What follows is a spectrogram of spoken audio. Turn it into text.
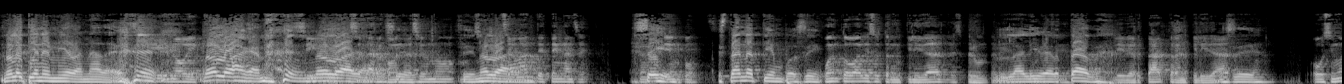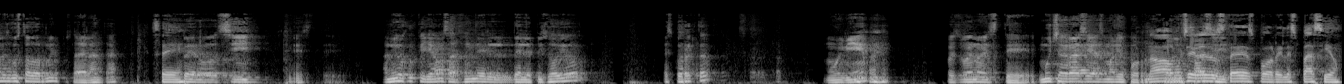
no le tienen miedo a nada. Sí, no, no, lo hagan. no lo hagan. la recomendación, no. Sí, no lo hagan. deténganse. Están sí, a tiempo. Están a tiempo, sí. ¿Cuánto vale su tranquilidad? Les preguntaría. La libertad. Libertad, tranquilidad. Sí. O si no les gusta dormir, pues adelanta. Sí. Pero sí, este. Amigos, creo que llegamos al fin del, del episodio. ¿Es correcto? Es correcto. Muy bien. Pues bueno, este, muchas gracias Mario por No, muchas gracias a ustedes por el espacio.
